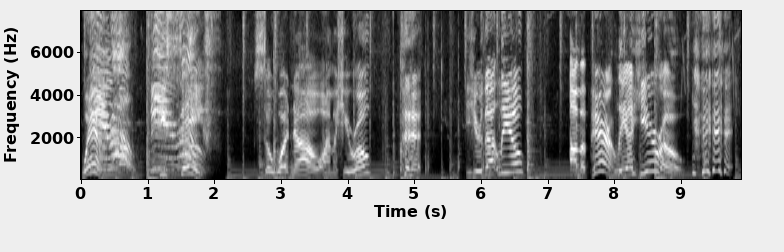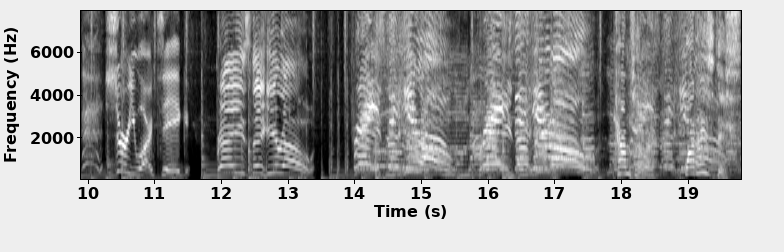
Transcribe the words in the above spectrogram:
Where? Hero! He's safe. So what now? I'm a hero? you hear that, Leo? I'm apparently a hero. Sure you are, Tig. Praise the hero! Praise the hero! Praise the hero! Counselor, what is this?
